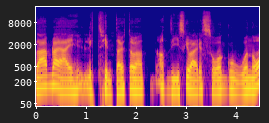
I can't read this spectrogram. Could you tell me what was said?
der ble jeg litt finta ut over at, at de skulle være så gode nå.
